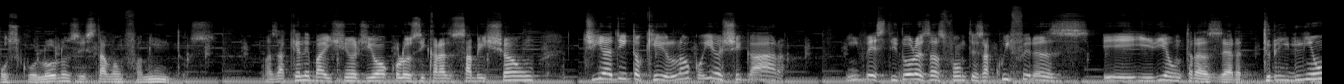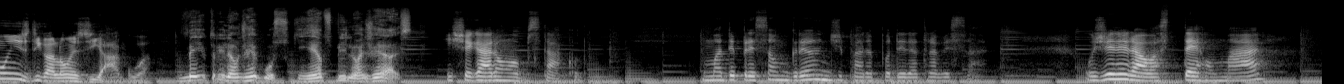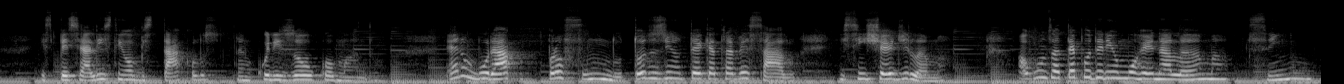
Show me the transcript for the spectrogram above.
Os colonos estavam famintos, mas aquele baixinho de óculos e cara de sabichão tinha dito que logo ia chegar investidores das fontes aquíferas e iriam trazer trilhões de galões de água. Meio trilhão de recursos, 500 bilhões de reais. E chegaram ao obstáculo. Uma depressão grande para poder atravessar. O general Asterro Mar, especialista em obstáculos, tranquilizou o comando. Era um buraco profundo, todos iam ter que atravessá-lo e se encher de lama. Alguns até poderiam morrer na lama, sim,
